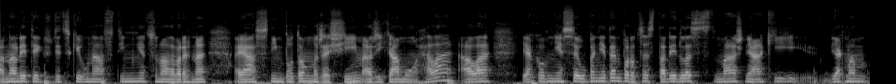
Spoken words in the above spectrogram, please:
analytik vždycky u nás v tým něco navrhne a já s ním potom řeším a říkám mu, hele, ale jako mně se úplně ten proces tady máš nějaký, jak mám,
